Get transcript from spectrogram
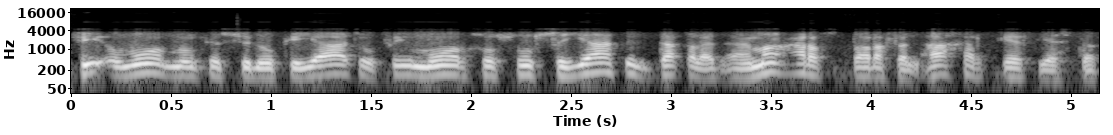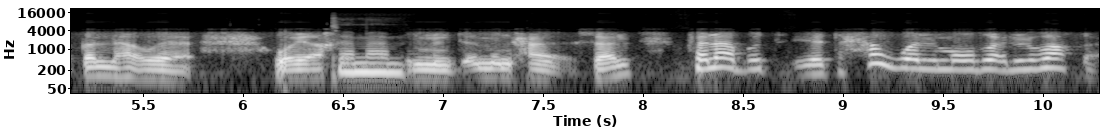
في أمور ممكن سلوكيات وفي أمور خصوصيات انتقلت أنا ما أعرف الطرف الآخر كيف يستقلها ويأخذ من منها سلب فلا بد يتحول الموضوع للواقع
